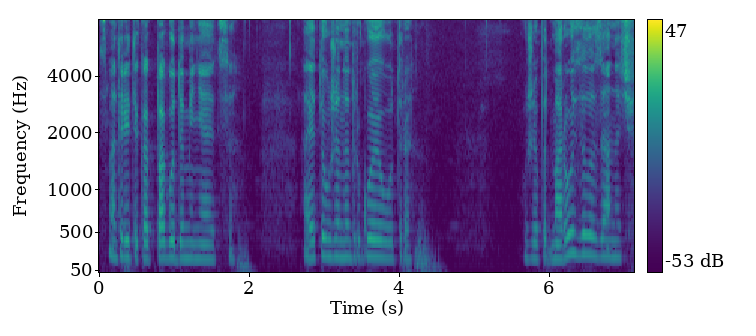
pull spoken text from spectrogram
Смотрите, как погода меняется. А это уже на другое утро. Уже подморозило за ночь.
